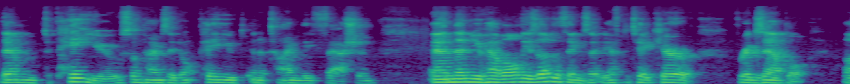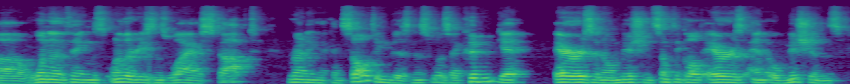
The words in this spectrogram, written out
them to pay you. Sometimes they don't pay you in a timely fashion. And then you have all these other things that you have to take care of. For example, uh, one of the things, one of the reasons why I stopped running the consulting business was I couldn't get errors and omissions, something called errors and omissions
